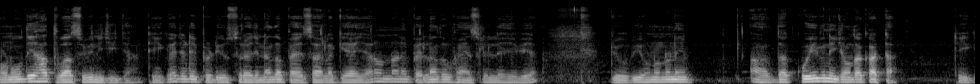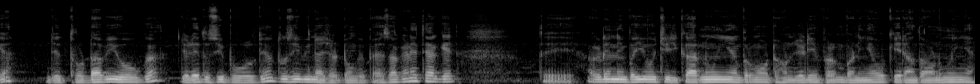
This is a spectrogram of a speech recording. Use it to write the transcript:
ਹੁਣ ਉਹਦੇ ਹੱਥ ਵੱਸ ਵੀ ਨਹੀਂ ਚੀਜ਼ਾਂ, ਠੀਕ ਹੈ, ਜਿਹੜੇ ਪ੍ਰੋਡਿਊਸਰ ਆ ਜਿਨ੍ਹਾਂ ਦਾ ਪੈਸਾ ਲੱਗਿਆ ਯਾਰ, ਉਹਨਾਂ ਨੇ ਪਹਿਲਾਂ ਤੋਂ ਫੈਸਲੇ ਲਏ ਹੋਏ ਆ, ਜੋ ਵੀ ਹੁਣ ਉਹਨਾਂ ਨੇ ਆਪਦਾ ਕੋਈ ਵੀ ਨਹੀਂ ਚਾਹੁੰਦਾ ਘਾਟਾ, ਠੀਕ ਹੈ, ਜੇ ਤੁਹਾਡਾ ਵੀ ਹੋਊਗਾ, ਜਿਹੜੇ ਤੁਸੀਂ ਬੋਲਦੇ ਹੋ, ਤੁਸੀਂ ਵੀ ਨਾ ਛੱਡੋਗੇ ਪੈਸਾ ਕਹਣੇ ਤੇ ਅੱਗੇ, ਤੇ ਅਗਲੇ ਨੇ ਬਈ ਉਹ ਚੀਜ਼ ਕਰਨ ਨੂੰ ਹੀ ਆ ਪ੍ਰਮੋਟ ਹੁਣ ਜਿਹੜੀ ਫਿਲਮ ਬਣੀ ਆ ਉਹ ਕੇਰਾਂ ਤਾਂ ਆਉਣ ਨੂੰ ਹੀ ਆ,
